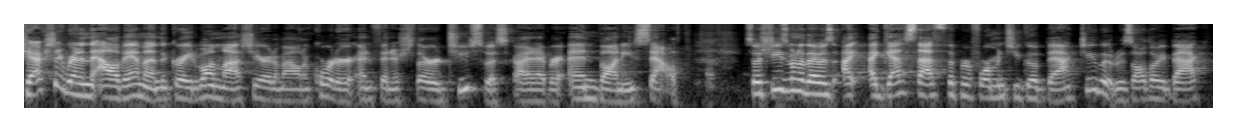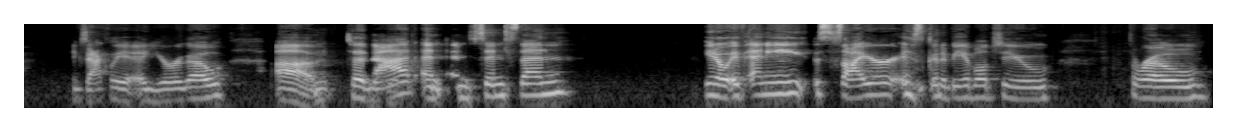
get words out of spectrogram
she actually ran in the Alabama in the grade one last year at a mile and a quarter and finished third to Swiss Skydiver and Bonny South. So she's one of those, I, I, guess that's the performance you go back to, but it was all the way back exactly a year ago um, to that. And, and since then, you know, if any sire is going to be able to throw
